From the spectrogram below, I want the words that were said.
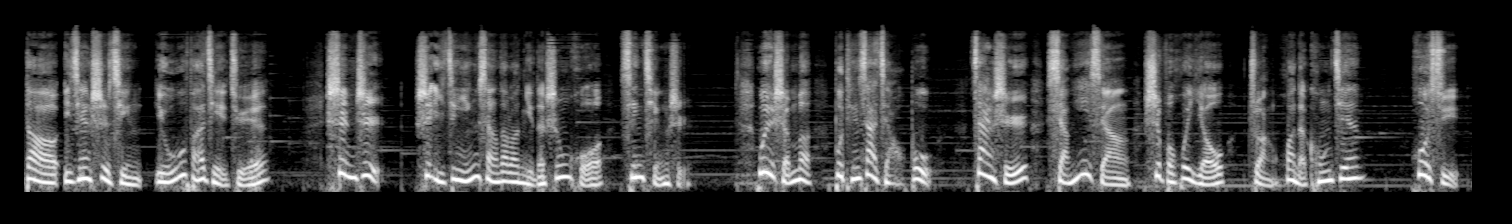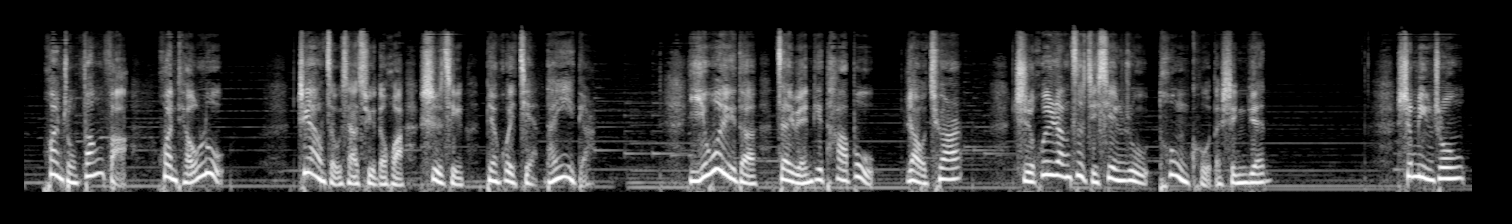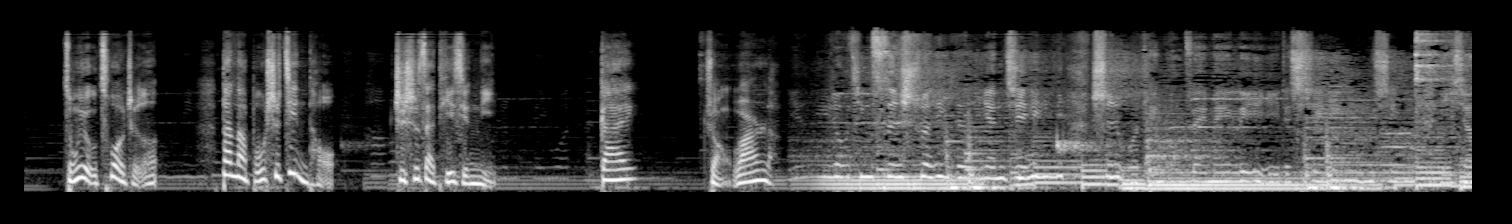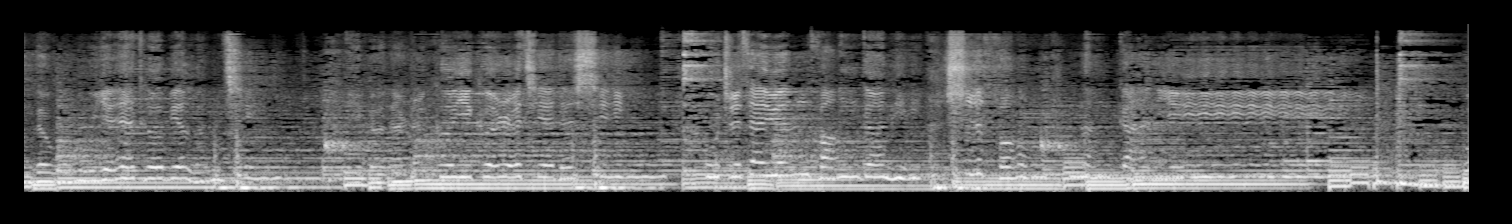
到一件事情你无法解决，甚至是已经影响到了你的生活心情时，为什么不停下脚步，暂时想一想是否会有转换的空间？或许换种方法，换条路，这样走下去的话，事情便会简单一点。一味的在原地踏步、绕圈儿，只会让自己陷入痛苦的深渊。生命中。总有挫折，但那不是尽头，只是在提醒你，该转弯了。柔情似水的眼睛，是我天空最美丽的星星。异乡的午夜特别冷清，一个男人和一颗热切的心，不知在远方的你是否能感应。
